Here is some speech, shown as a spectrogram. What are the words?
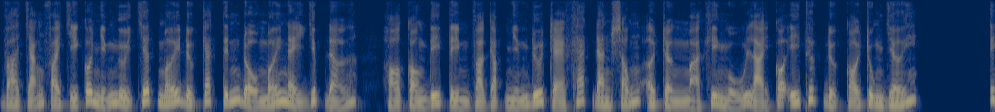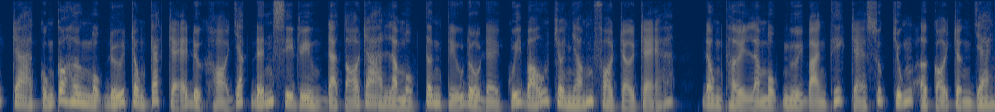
Và chẳng phải chỉ có những người chết mới được các tín đồ mới này giúp đỡ, họ còn đi tìm và gặp những đứa trẻ khác đang sống ở trần mà khi ngủ lại có ý thức được cõi trung giới. Ít ra cũng có hơn một đứa trong các trẻ được họ dắt đến Sirius đã tỏ ra là một tân tiểu đồ đệ quý báu cho nhóm phò trợ trẻ, đồng thời là một người bạn thiết trẻ xuất chúng ở cõi trần gian.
